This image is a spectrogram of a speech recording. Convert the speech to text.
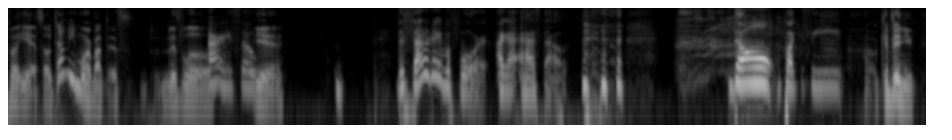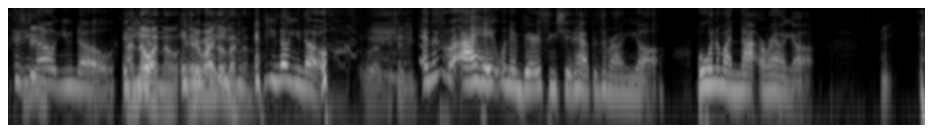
but yeah, so tell me more about this this little All right, so yeah. the Saturday before, I got asked out. Don't fucking see, Continue. because you know, you know. If I you know, I know. if you Everybody know, knows I know. If you know, you know. Well, continue. And this is what I hate when embarrassing shit happens around y'all. But when am I not around y'all? Mm.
